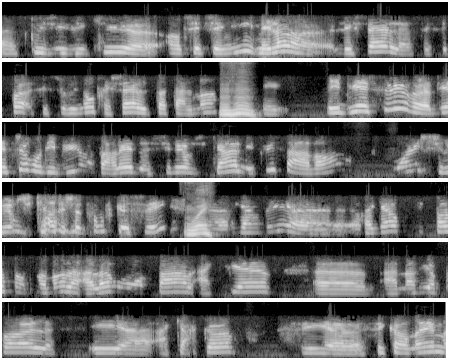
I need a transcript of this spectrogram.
euh, ce que j'ai vécu euh, en Tchétchénie, mais là, euh, l'échelle, c'est pas, c'est sur une autre échelle totalement. Mm-hmm. Et, et bien sûr, bien sûr, au début, on parlait de chirurgical, mais plus ça avance, moins chirurgical, je trouve que c'est. Oui. regardez, regarde ce qui se passe en ce moment là, à l'heure où on parle à Kiev, à Mariupol et à Kharkov, c'est c'est quand même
